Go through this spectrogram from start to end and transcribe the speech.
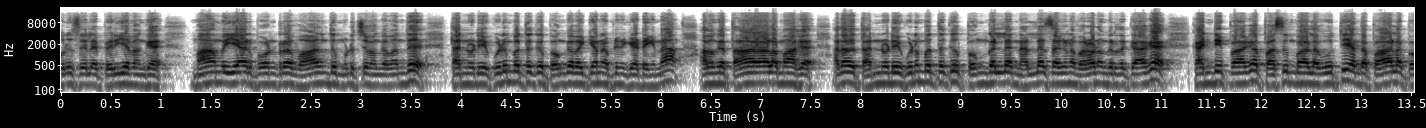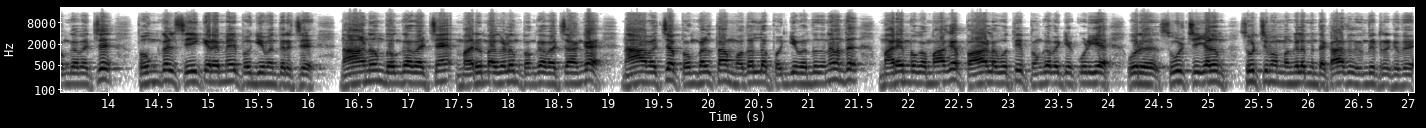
ஒரு சில பெரியவங்க மாமியார் போன்ற வாழ்ந்து முடித்தவங்க வந்து தன்னுடைய குடும்பத்துக்கு பொங்க வைக்கணும் அப்படின்னு கேட்டிங்கன்னா அவங்க தாராளமாக அதாவது தன்னுடைய குடும்பத்துக்கு பொங்கலில் நல்ல சகுனம் வரணுங்கிறதுக்காக கண்டிப்பாக பசும்பாலை ஊற்றி அந்த பாலை பொங்க வச்சு பொங்கல் சீக்கிரமே பொங்கி வந்துருச்சு. நானும் பொங்க வச்சேன் மருமகளும் பொங்க வச்சாங்க நான் வச்ச பொங்கல் தான் முதல்ல பொங்கி வந்ததுன்னா வந்து மறைமுகமாக பாலை ஊற்றி பொங்க வைக்கக்கூடிய ஒரு சூழ்ச்சிகளும் சூட்சுமங்களும் இந்த காலத்தில் இருந்துட்டு இருக்குது.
